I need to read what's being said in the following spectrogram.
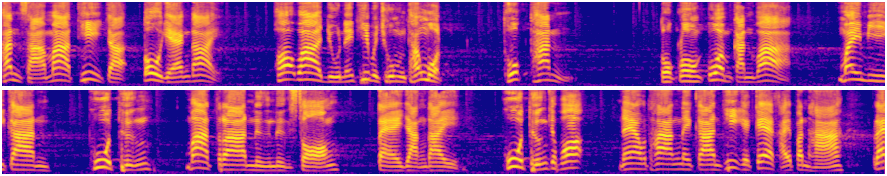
ท่านสามารถที่จะโต้แย้งได้ เพราะว่าอยู่ในที่ประชุมทั้งหมดทุกท่าน ตกลงร่วมกันว่าไม่มีการพูดถึงมาตรา 112 แต่อย่างใด พูดถึงเฉพาะแนวทางในการที่จะแก้ไขปัญหาและ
